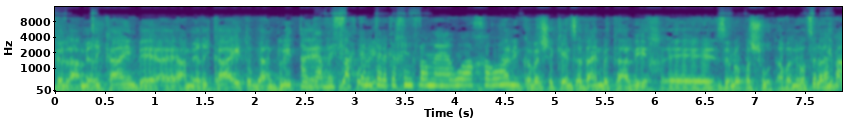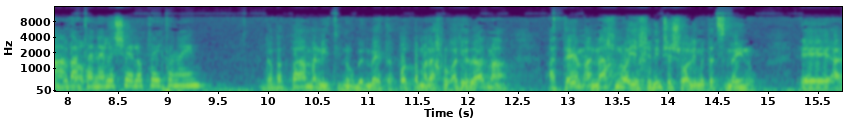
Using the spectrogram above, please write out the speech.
ולאמריקאים באמריקאית או באנגלית וכולי. אגב, הפקתם את הלקחים כבר מהאירוע האחרון? אני מקווה שכן, זה עדיין בתהליך, אה, זה לא פשוט, אבל אני רוצה להגיד עוד דבר. בפעם הבאה תענה לשאלות העיתונאים? גם בפעם עניתי, נו באמת. עוד פעם, אנחנו, את יודעת מה? אתם, אנחנו היחידים ששואלים את עצמנו. אה,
